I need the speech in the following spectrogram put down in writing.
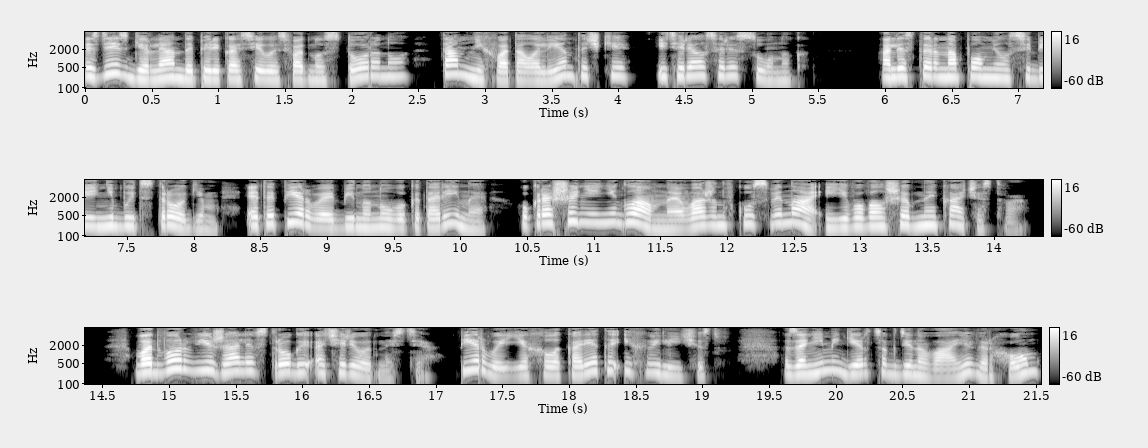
Здесь гирлянда перекосилась в одну сторону, там не хватало ленточки и терялся рисунок. Алистер напомнил себе не быть строгим. Это первая бина Нува Катарины. Украшение не главное, важен вкус вина и его волшебные качества. Во двор въезжали в строгой очередности. Первой ехала карета их величеств. За ними герцог Диновая верхом,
